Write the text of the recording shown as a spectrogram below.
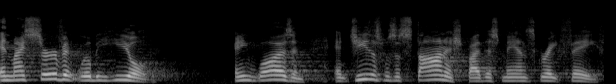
and my servant will be healed. And he was, and, and Jesus was astonished by this man's great faith.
